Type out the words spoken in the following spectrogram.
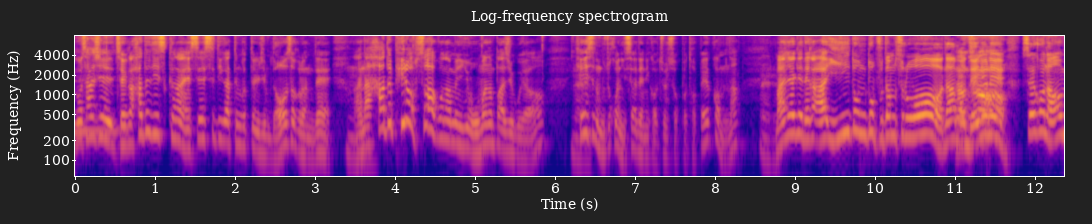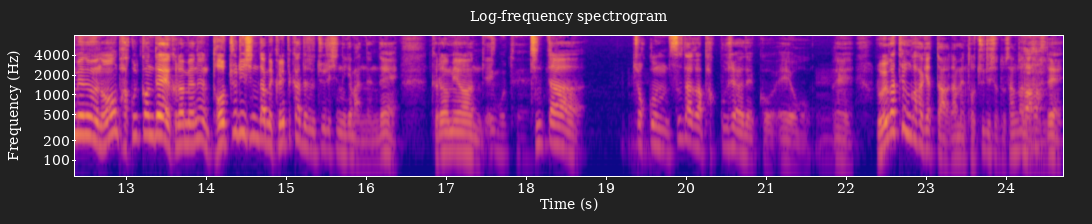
이거 사실 제가 하드 디스크나 SSD 같은 것들을 지금 넣어서 그런데 아 나 하드 필요 없어 하고 나면 이게 5만 원 빠지고요. 케이스는 무조건 있어야 되니까 어쩔 수 없고 더 뺄 거 없나? 만약에 내가 아 이 돈도 부담스러워 나 뭐. 내년에 새 거 나오면은 어 바꿀 건데 그러면은 더 줄이신 다음에 그래픽 카드를 줄이시는 게 맞는데 그러면 게임 못해. 진짜 조금 쓰다가 바꾸셔야 될 거예요. 예. 롤 같은 거 하겠다라면 더 줄이셔도 상관없는데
